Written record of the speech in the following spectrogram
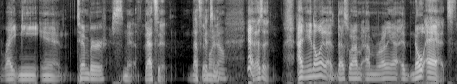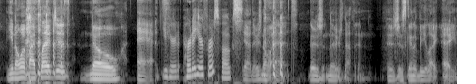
write me in Timber Smith. That's it. That's good to than- know. Yeah, that's it. And you know what? That- That's what I'm I'm running at. No ads. You know what my pledge is? No ads. You heard heard it here first, folks. Yeah, there's no ads. There's there's nothing. It's just gonna be like, hey,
